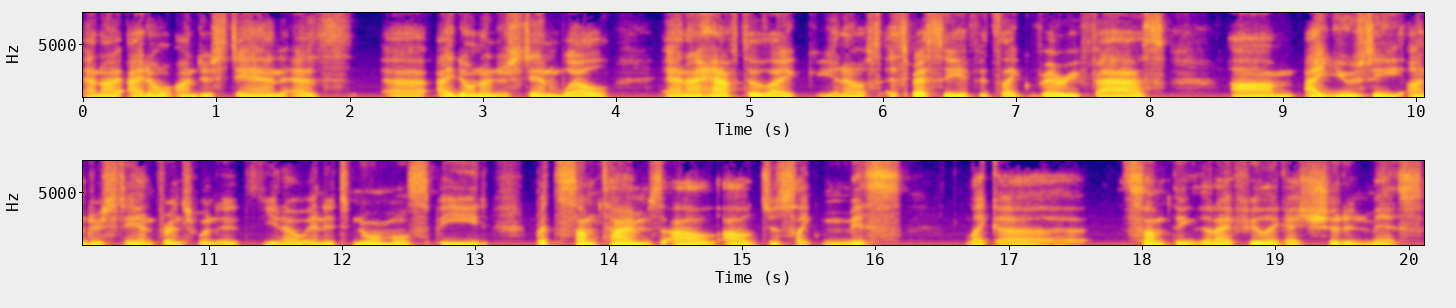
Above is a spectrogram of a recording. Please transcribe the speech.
and I, I don't understand as, uh, I don't understand well and I have to like you know especially if it's like very fast um I usually understand French when it's you know in its normal speed but sometimes I'll I'll just like miss like uh something that I feel like I shouldn't miss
